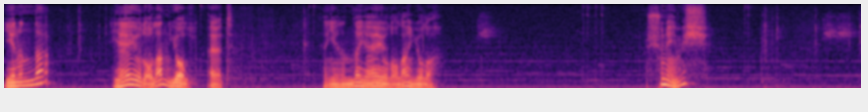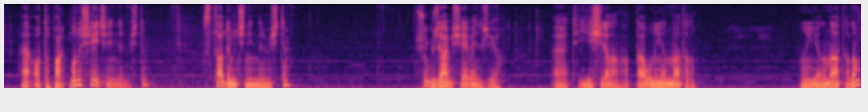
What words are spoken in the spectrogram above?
Yanında yaya yolu olan yol. Evet. Yanında yaya yolu olan yol o. Şu neymiş? Ha otopark. Bunu şey için indirmiştim. Stadyum için indirmiştim. Şu güzel bir şeye benziyor. Evet yeşil alan. Hatta bunun yanına atalım. Bunun yanına atalım.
